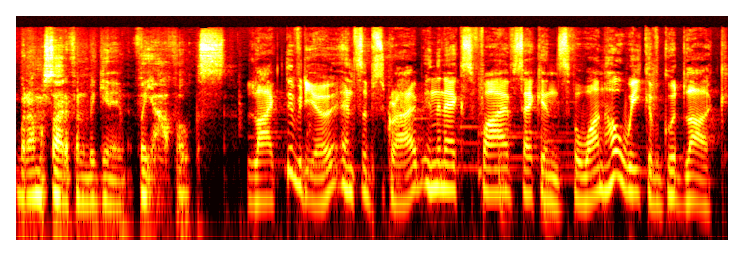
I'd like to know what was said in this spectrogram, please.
But I'm gonna start it from the beginning for y'all folks. Like the video and subscribe in the next 5 seconds for one whole week of good luck.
